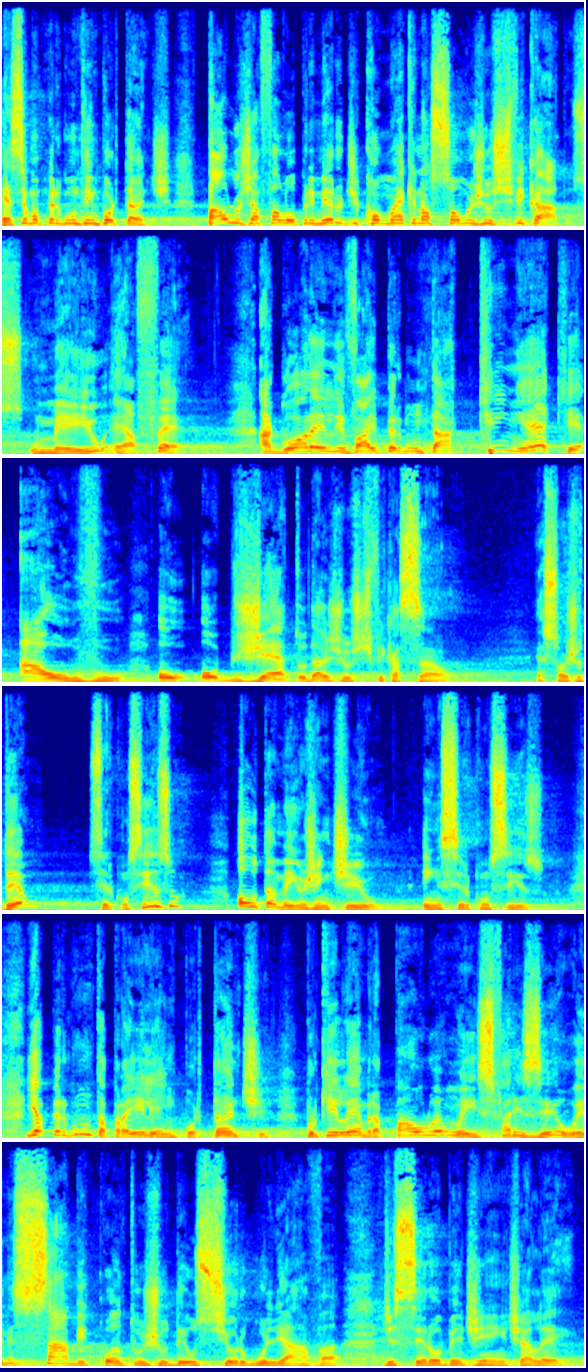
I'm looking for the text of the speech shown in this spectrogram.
Essa é uma pergunta importante. Paulo já falou primeiro de como é que nós somos justificados. O meio é a fé. Agora ele vai perguntar quem é que é alvo ou objeto da justificação. É só judeu, circunciso, ou também o gentio, incircunciso? E a pergunta para ele é importante, porque lembra, Paulo é um ex-fariseu, ele sabe quanto o judeu se orgulhava de ser obediente à lei.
